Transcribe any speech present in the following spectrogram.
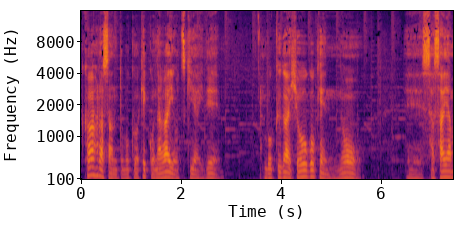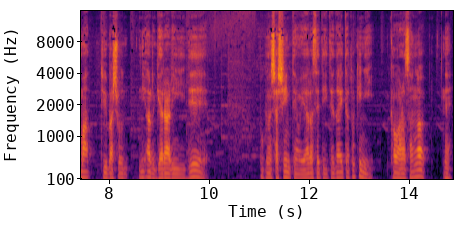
川原さんと僕は結構長いお付き合いで僕が兵庫県の、えー、笹山という場所にあるギャラリーで僕の写真展をやらせていただいた時に川原さんがね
